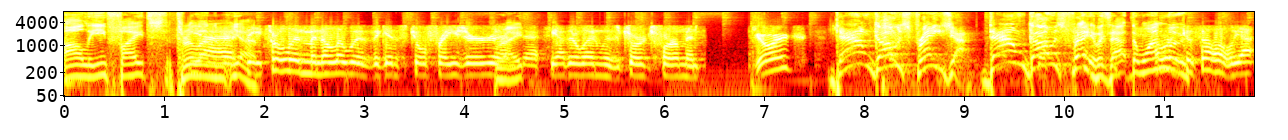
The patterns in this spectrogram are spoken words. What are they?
Ali fights? Thriller? Yeah, yeah. the Thrilla in Manila was against Joe Frazier, and Right. uh, the other one was George Foreman. George? Down goes Frazier. Down goes Frazier. Was that the one? Howard Cosell, yeah.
